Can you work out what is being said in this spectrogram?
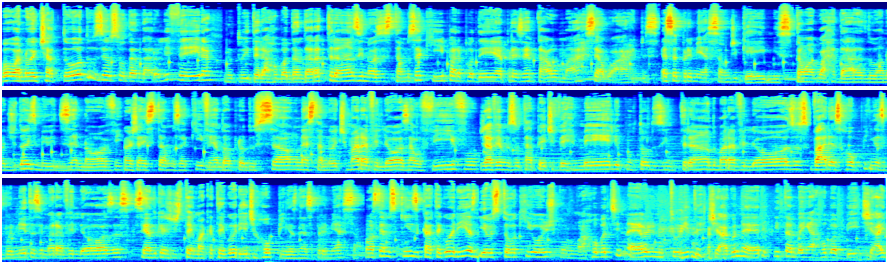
Boa noite a todos, eu sou Dandara Oliveira, no Twitter arroba Dandara Trans e nós estamos aqui para poder apresentar o Marcia Awards, essa premiação de games tão aguardada do ano de 2019. Nós já estamos aqui vendo a produção nesta noite maravilhosa ao vivo, já vemos o tapete vermelho com todos entrando maravilhosos, várias roupinhas bonitas e maravilhosas, sendo que a gente tem uma categoria de roupinhas nessa premiação. Nós temos 15 categorias e eu estou aqui hoje com arroba Neri no Twitter, Thiago Neri, e também arroba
